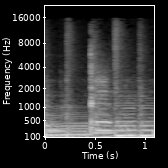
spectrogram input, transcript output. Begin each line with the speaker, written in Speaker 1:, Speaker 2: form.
Speaker 1: En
